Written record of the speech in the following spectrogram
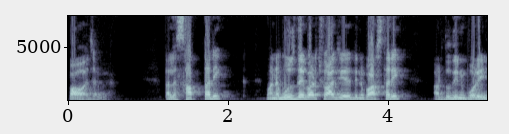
পাওয়া যাবে। তাহলে সাত তারিখ মানে বুঝতেই পারছ আজকের দিনে পাঁচ তারিখ, আর দুদিন পরেই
